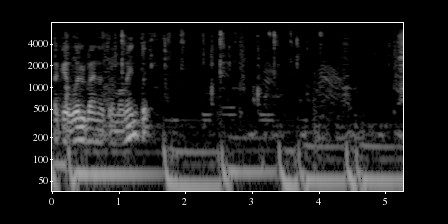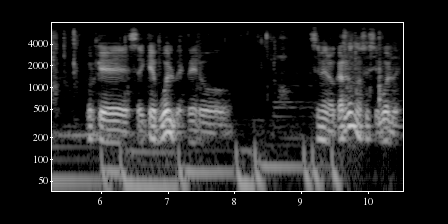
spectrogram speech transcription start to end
Para que vuelva en otro momento. Porque sé que vuelve, pero... Si me lo cargo no sé si vuelve.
